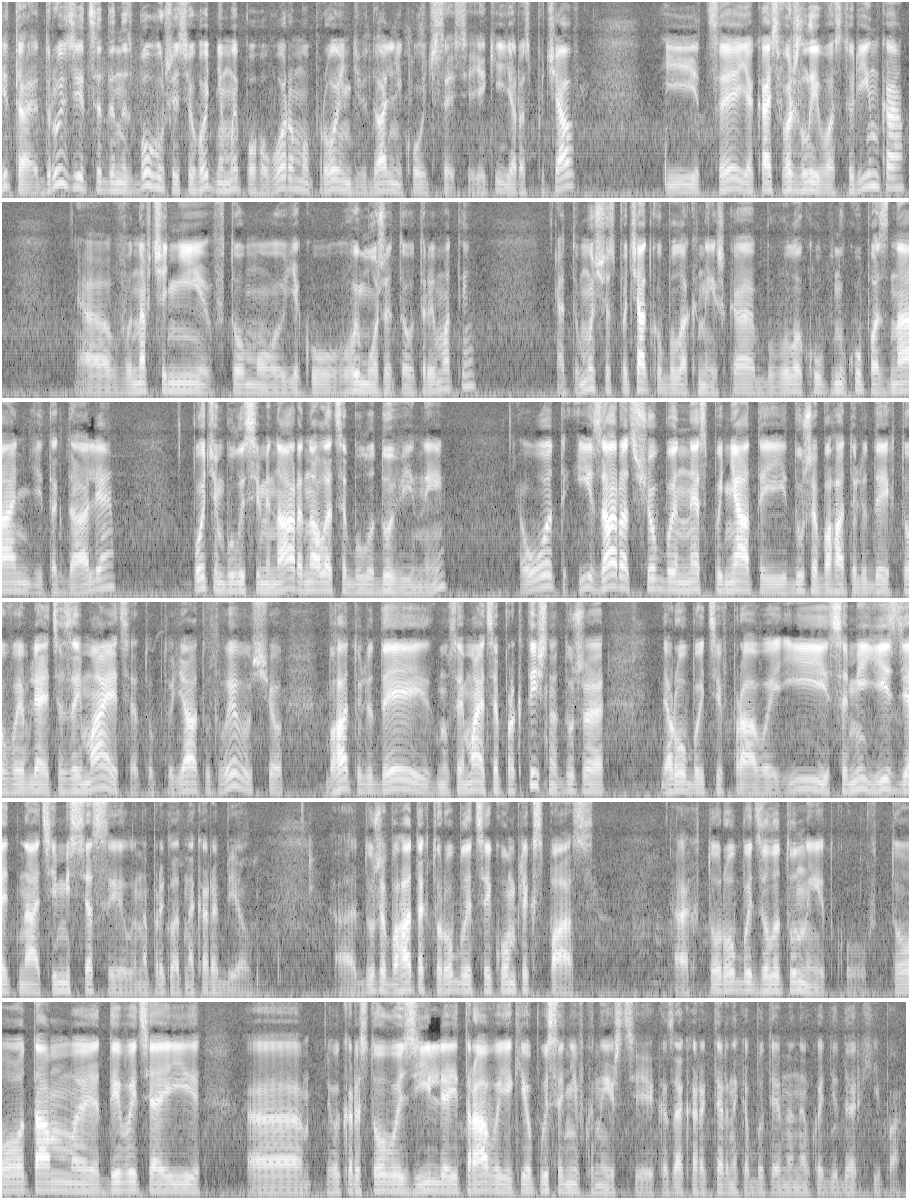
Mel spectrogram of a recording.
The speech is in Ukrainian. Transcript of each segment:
Вітаю, друзі! Це Денис Богуш, і сьогодні ми поговоримо про індивідуальні коуч-сесії, які я розпочав. І це якась важлива сторінка е, в навчанні, в тому, яку ви можете отримати. Тому що спочатку була книжка, було куп, ну, купа знань і так далі. Потім були семінари, ну, але це було до війни. От, і зараз, щоб не спиняти і дуже багато людей, хто виявляється, займається. Тобто я тут виявив, що багато людей ну, займаються практично, дуже робить ці вправи, і самі їздять на ці місця сили, наприклад, на Карабіл. Дуже багато хто робить цей комплекс спас, е, хто робить золоту нитку, хто там е, дивиться і е, використовує зілля і трави, які описані в книжці Казак характерник або темна наука діда Архіпа.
